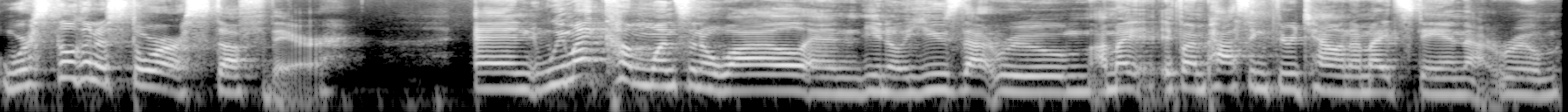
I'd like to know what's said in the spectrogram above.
We're still going to store our stuff there. And we might come once in a while and, you know, use that room. I might, if I'm passing through town, I might stay in that room.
